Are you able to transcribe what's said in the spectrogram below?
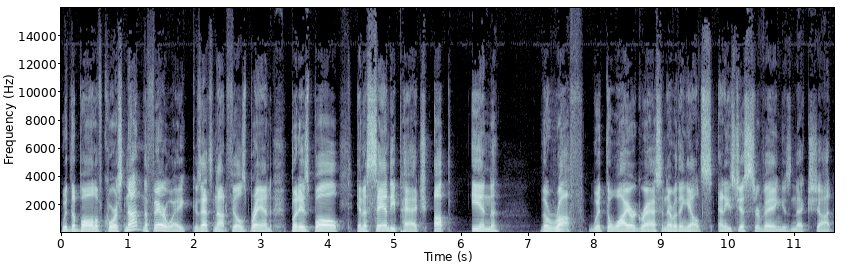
with the ball of course not in the fairway because that's not Phil's brand but his ball in a sandy patch up in the rough with the wire grass and everything else and he's just surveying his next shot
